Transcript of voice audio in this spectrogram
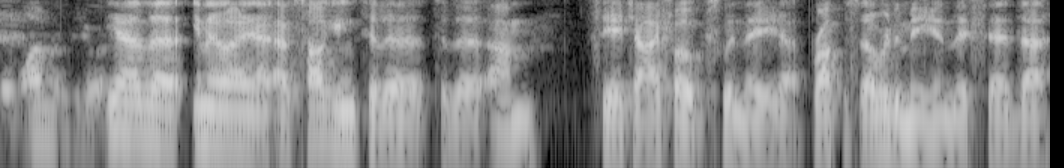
the one reviewer. yeah, the you know I, I was talking to the to the um, CHI folks when they uh, brought this over to me, and they said uh,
